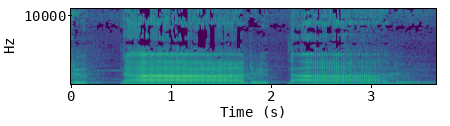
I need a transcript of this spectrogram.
ဓုသာဓုသာဓု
